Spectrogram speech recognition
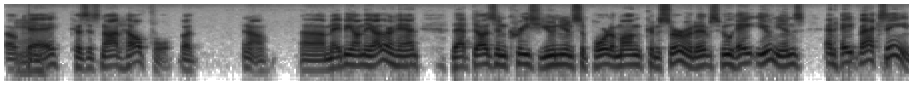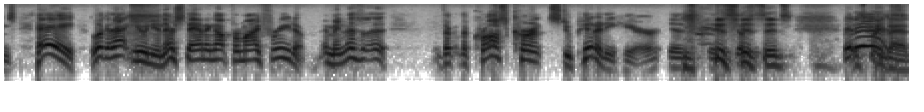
okay? Because it's not helpful. But you know, uh, maybe on the other hand, that does increase union support among conservatives who hate unions and hate vaccines. Hey, look at that union; they're standing up for my freedom. I mean, this. Uh, the, the cross current stupidity here is, it's, is just, it's, It it's pretty bad.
